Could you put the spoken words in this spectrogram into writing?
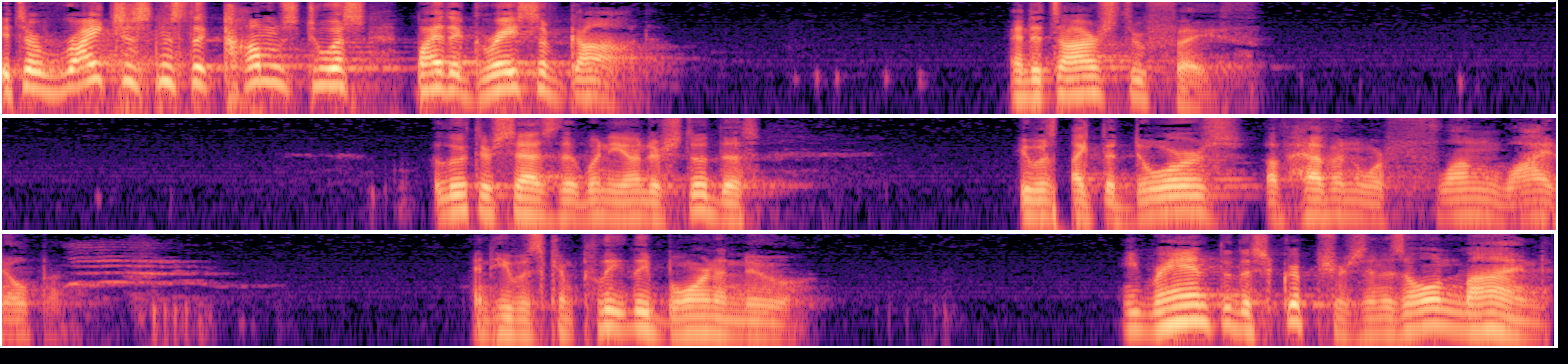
it's a righteousness that comes to us by the grace of God. And it's ours through faith. Luther says that when he understood this, it was like the doors of heaven were flung wide open and he was completely born anew. He ran through the scriptures in his own mind,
